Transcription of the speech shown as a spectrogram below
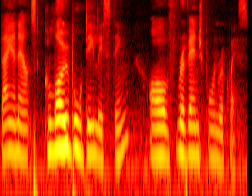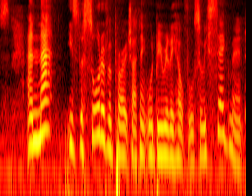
they announced global delisting of revenge porn requests. And that is the sort of approach I think would be really helpful. So we segment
